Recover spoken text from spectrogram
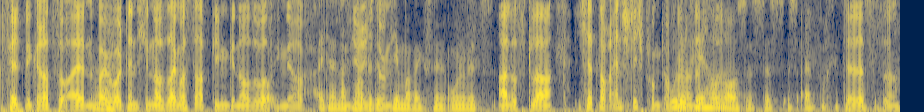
Fällt mir gerade so ein, ja. weil wir wollten ja nicht genau sagen, was da abging. Genau sowas oh, ging da ab. Alter, lass mal bitte das Thema wechseln, ohne Witz. Alles klar. Ich hätte noch einen Stichpunkt auf Gut, meiner okay, Liste. Raus. Das, das ist einfach jetzt Der letzte.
